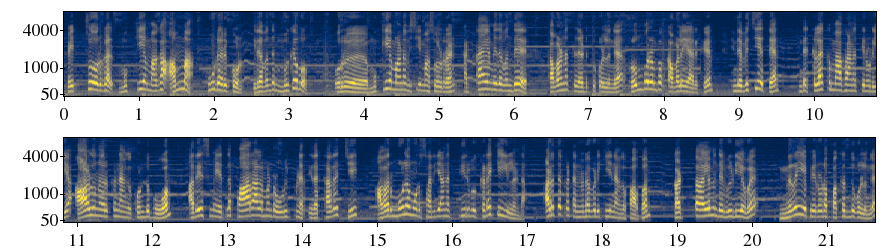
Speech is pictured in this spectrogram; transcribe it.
பெற்றோர்கள் முக்கியமாக அம்மா கூட இருக்கணும். இதை வந்து மிகவும் ஒரு முக்கியமான விஷயமா சொல்றேன். கட்டாயம் இதை வந்து கவனத்தில் எடுத்துக்கொள்ளுங்க. ரொம்ப ரொம்ப கவலையா இருக்கு. இந்த விஷயத்தை இந்த கிழக்கு மாகாணத்தினுடைய ஆளுநருக்கு நாங்க கொண்டு போவோம். அதே சமயத்துல பாராளுமன்ற உறுப்பினர் இதை கதைச்சு அவர் மூலம் ஒரு சரியான தீர்வு கிடைக்க இல்லைண்டா. அடுத்த கட்ட நடவடிக்கையை நாங்க பார்ப்போம். கட்டாயம் இந்த வீடியோவை நிறைய பேரோட பகிர்ந்து கொள்ளுங்க.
